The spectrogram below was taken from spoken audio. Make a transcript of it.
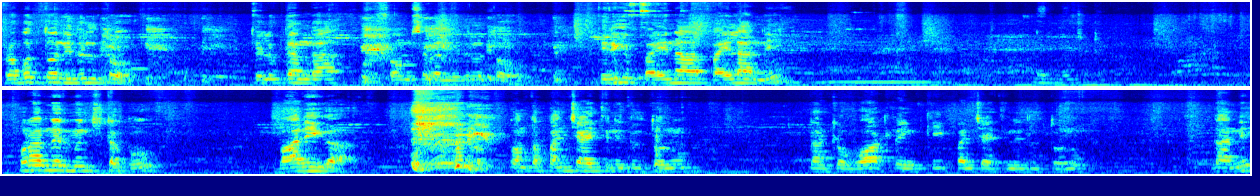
ప్రభుత్వ నిధులతో తెలుగు గంగా సోమశిల నిధులతో తిరిగి పైన పైలాన్ని పునర్నిర్మించుటకు భారీగా కొంత- కొంత పంచాయతీ నిధులతోనూ దాంట్లో వాటరింగ్కి పంచాయతీ నిధులతోనూ దాన్ని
